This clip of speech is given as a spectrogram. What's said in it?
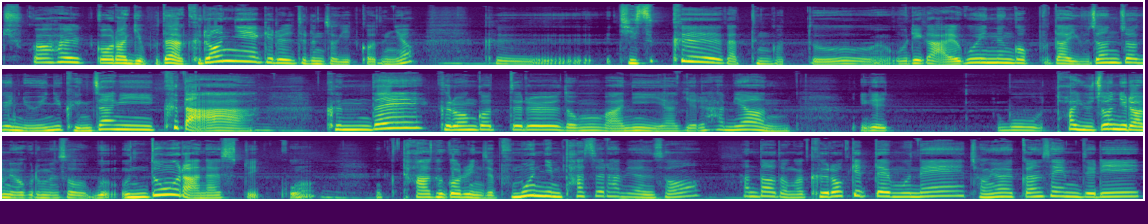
추가할 거라기보다 그런 얘기를 들은 적이 있거든요. 그 디스크 같은 것도 우리가 알고 있는 것보다 유전적인 요인이 굉장히 크다. 근데 그런 것들을 너무 많이 이야기를 하면 이게 뭐 다 유전이라며 그러면서 뭐 운동을 안 할 수도 있고 다 그거를 이제 부모님 탓을 하면서 한다던가 그렇기 때문에 정형외과 선생님들이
